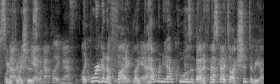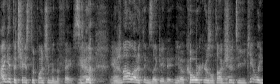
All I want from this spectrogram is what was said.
see We're who finishes. yeah, we're not playing basketball. like we're gonna fight. Like yeah. how many? How cool is it that if this guy talks shit to me, I get the chance to punch him in the face? Yeah, yeah. There's not a lot of things like it. You know, coworkers will talk shit to you. You can't really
